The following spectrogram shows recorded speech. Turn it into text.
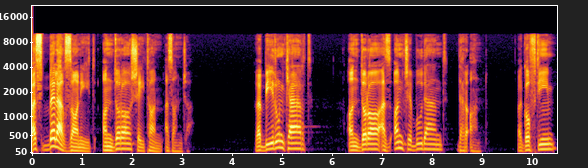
پس بلغزانید آن دو را شیطان از آنجا. و بیرون کرد آن دو را از آنچه بودند در آن. و گفتیم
